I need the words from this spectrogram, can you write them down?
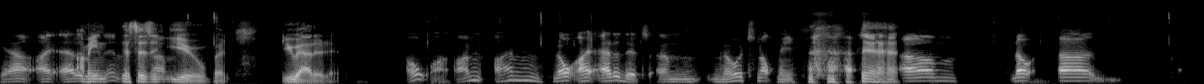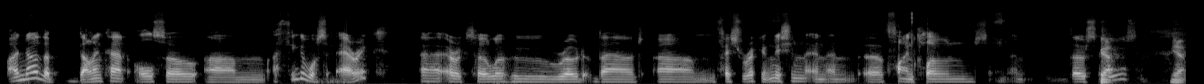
Yeah, I added. I mean, this isn't um, you, but you added it. Oh, I'm, I'm. No, I added it. Um, no, it's not me. um, no. Uh, I know that Bellingcat also, um, I think it was Aric, uh, Aric Toler, who wrote about um, facial recognition and, and uh, FindClones and, and those tools. Yeah.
